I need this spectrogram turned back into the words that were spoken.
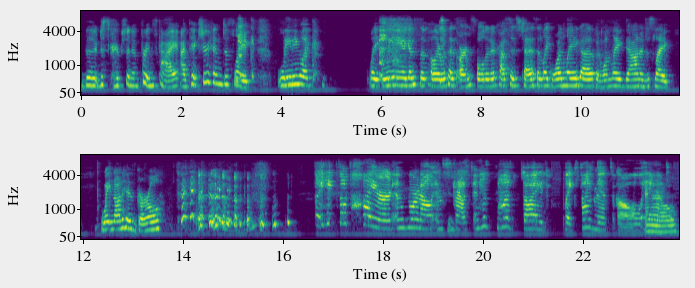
the description of Prince Kai. I picture him just like leaning like like leaning against the pillar with his arms folded across his chest and like one leg up and one leg down and just like waiting on his girl. But he's so tired and worn out and stressed, and his dad died like five minutes ago. I know.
